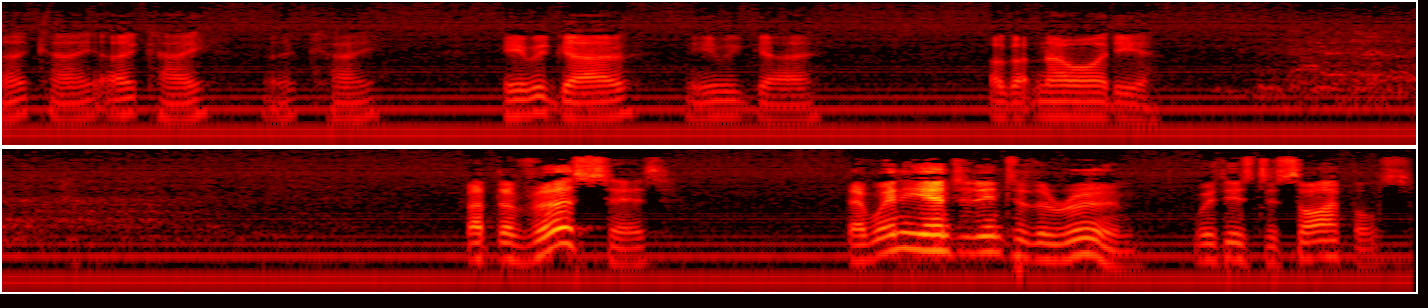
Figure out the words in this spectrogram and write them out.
Okay, okay, okay. Here we go. Here we go. I've got no idea. but the verse says that when he entered into the room with his disciples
